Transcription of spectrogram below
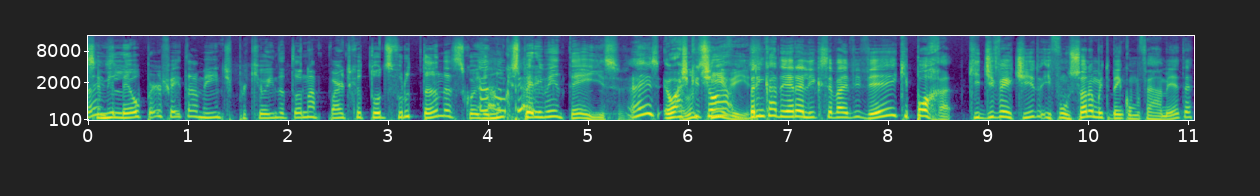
É você me leu perfeitamente, porque eu ainda tô na parte que eu tô desfrutando dessas coisas. eu nunca experimentei isso. É isso. Eu acho Eu que isso é uma isso. brincadeira ali que você vai viver e que, porra, que divertido e funciona muito bem como ferramenta,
